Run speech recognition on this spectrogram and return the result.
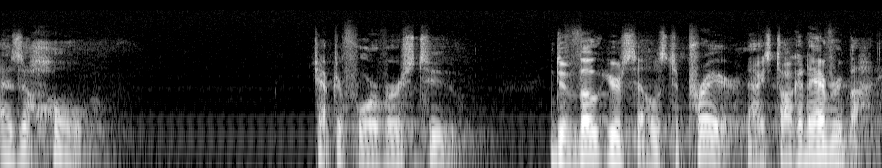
as a whole? Chapter 4, verse 2. Devote yourselves to prayer. Now he's talking to everybody.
